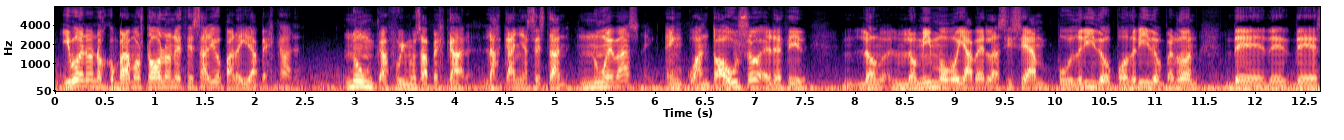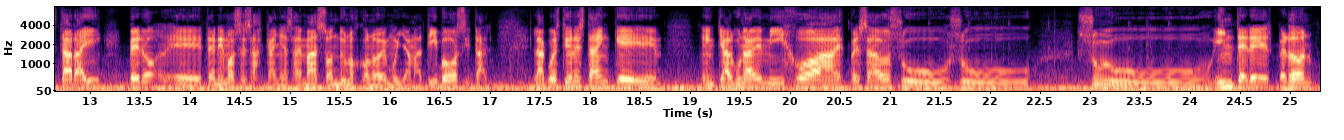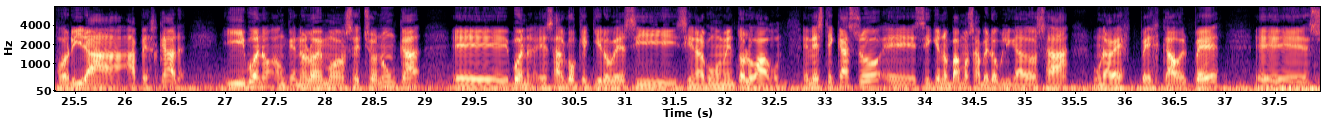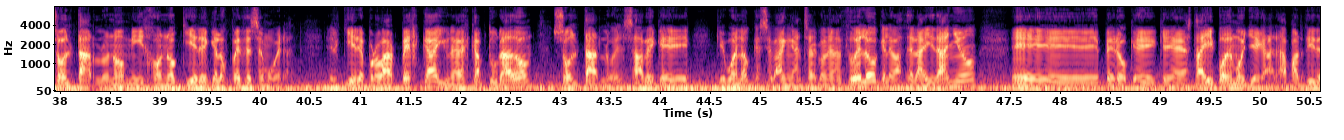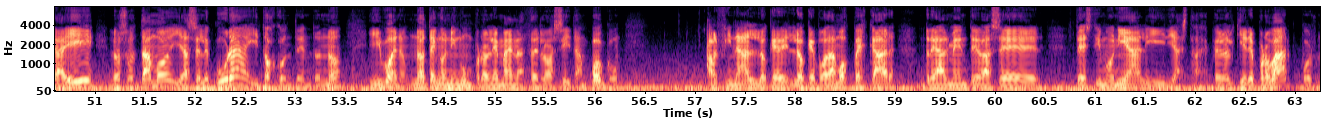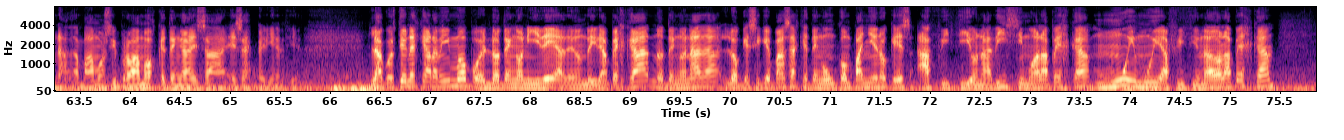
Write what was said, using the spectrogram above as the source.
Y bueno, nos compramos todo lo necesario para ir a pescar. Nunca fuimos a pescar. Las cañas están nuevas en cuanto a uso, es decir, lo, mismo voy a verlas si se han pudrido, podrido, perdón, de, estar ahí, pero eh, tenemos esas cañas, además son de unos colores muy llamativos y tal. La cuestión está en que, en que alguna vez mi hijo ha expresado su, su, su interés, perdón, por ir a, pescar. Y bueno, aunque no lo hemos hecho nunca, eh, bueno, es algo que quiero ver si, en algún momento lo hago. En este caso, eh, sí que nos vamos a ver obligados a, una vez pescado el pez, eh, soltarlo, ¿no? Mi hijo no quiere que los peces se mueran. Él quiere probar pesca y una vez capturado, soltarlo. Él sabe que, bueno, que se va a enganchar con el anzuelo, que le va a hacer ahí daño, eh, pero que, hasta ahí podemos llegar. A partir de ahí lo soltamos, ya se le cura y todos contentos, ¿no? Y bueno, no tengo ningún problema en hacerlo así tampoco. Al final lo que, lo que podamos pescar realmente va a ser testimonial y ya está. Pero él quiere probar, pues nada, vamos y probamos que tenga esa, esa experiencia. La cuestión es que ahora mismo pues no tengo ni idea de dónde ir a pescar, no tengo nada. Lo que sí que pasa es que tengo un compañero que es aficionadísimo a la pesca, muy muy aficionado a la pesca.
